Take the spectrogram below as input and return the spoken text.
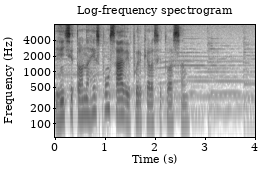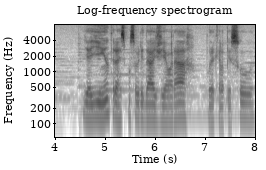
E a gente se torna responsável por aquela situação. E aí entra a responsabilidade de orar por aquela pessoa,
